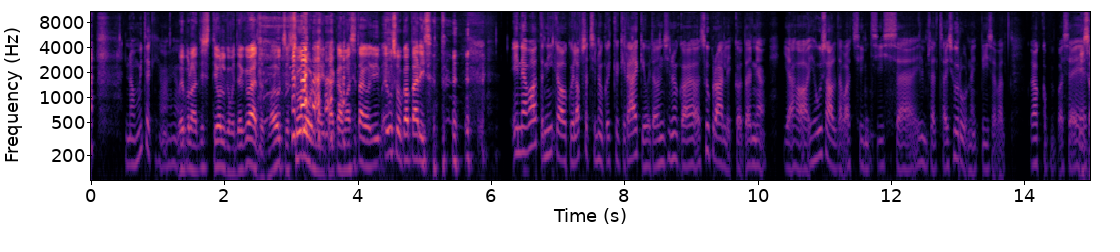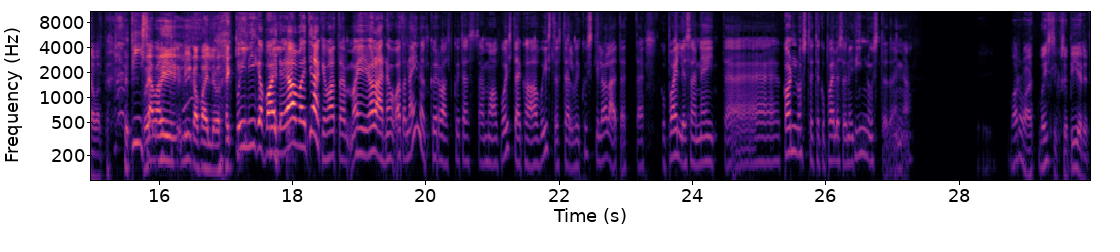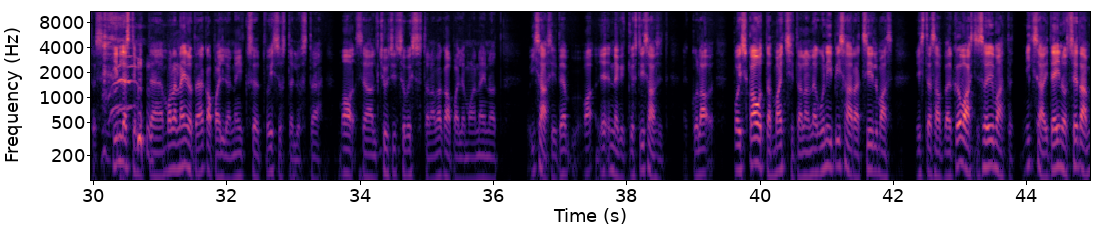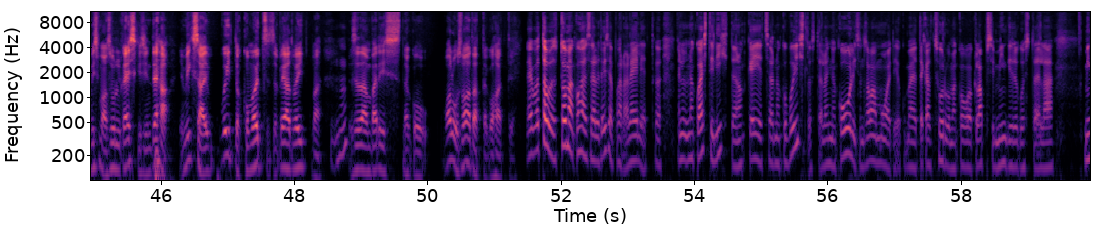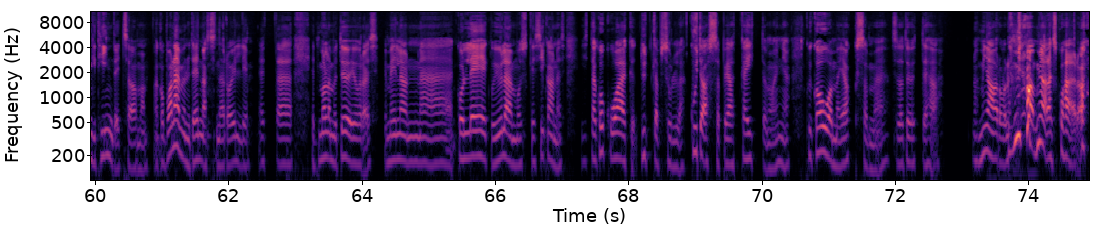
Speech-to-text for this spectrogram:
no muidugi. võib-olla nad lihtsalt ei julge muidugi öelda, et ma õudselt surun neid, aga ma seda ei usu ka päriselt ei no vaata, niikaua kui lapsed sinuga ikkagi räägivad ja on sinuga sõbralikud, onju, ja, ja usaldavad sind, siis äh, ilmselt sa ei suru neid piisavalt. kui hakkab juba see piisavalt, piisavalt. või, või liiga palju äkki. või liiga palju, jaa, ma ei teagi, vaata, ma ei ole no vaata näinud kõrvalt, kuidas sa oma poistega võistlustel või kuskil oled, et äh, kui palju sa neid äh, kannustad ja kui palju sa neid innustad, onju ma arvan, et mõistlikkuse piirides, kindlasti mitte, ma olen näinud väga palju niisugused võistlustel just, äh, ma seal jiu-jitsu võistlustel on väga palju, ma olen näinud isasid ennekõike just isasid, et kui la-, poiss kaotab matši, tal on nagunii pisarad silmas ja siis ta saab veel kõvasti sõimata, et miks sa ei teinud seda, mis ma sul käskisin teha ja miks sa ei võitnud, kui ma ütlesin, et sa pead võitma mm. -hmm. ja seda on päris nagu valus vaadata kohati. toome, toome kohe selle teise paralleeli, et meil on nagu hästi lihtne, okei okay,, et see on nagu võistlustel on ju, koolis on samamoodi ja kui me tegelikult surume kogu aeg lapsi mingisugustele mingeid hindeid saama, aga paneme nüüd ennast sinna rolli, et, et me oleme töö juures ja meil on äh, kolleeg või ülemus, kes iganes, siis ta kogu aeg ütleb sulle, kuidas sa pead käituma, onju, kui kaua me jaksame seda tööd teha. Noh, mina arvan, et mina, mina läheks kohe ära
